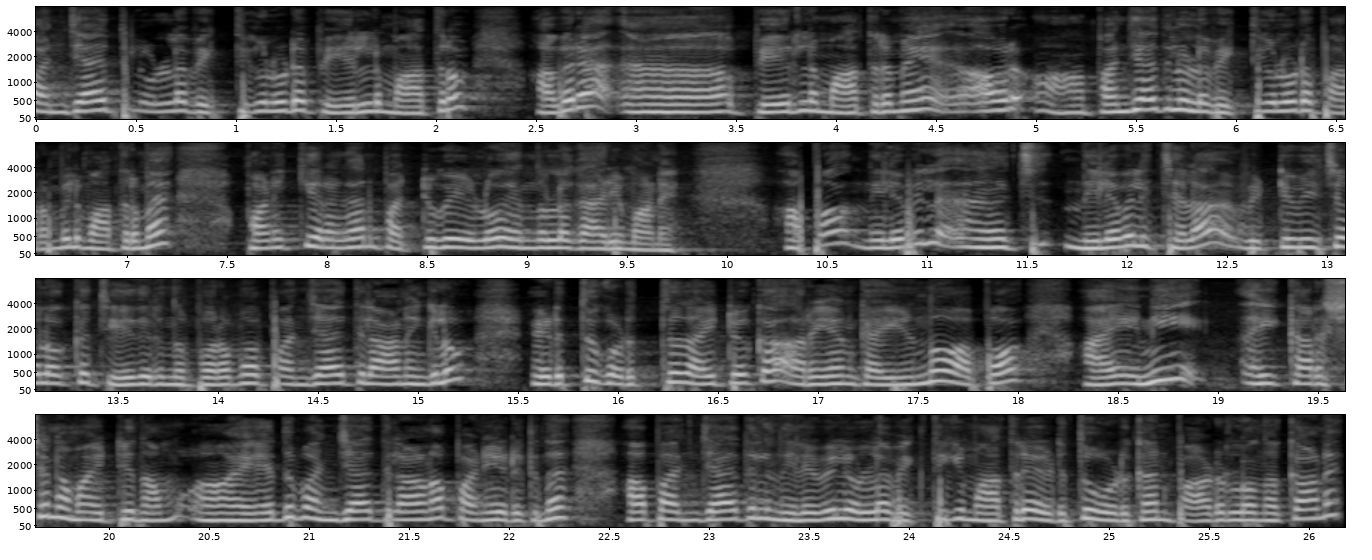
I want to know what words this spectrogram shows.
പഞ്ചായത്തിലുള്ള വ്യക്തി വ്യക്തികളുടെ പേരിൽ മാത്രം അവരെ പേരിൽ മാത്രമേ അവർ പഞ്ചായത്തിലുള്ള വ്യക്തികളുടെ പറമ്പിൽ മാത്രമേ പണിക്കിറങ്ങാൻ പറ്റുകയുള്ളൂ എന്നുള്ള കാര്യമാണ്. അപ്പോൾ നിലവിൽ നിലവിൽ ചില വിട്ടുവീഴ്ചകളൊക്കെ ചെയ്തിരുന്നു. പുറമെ പഞ്ചായത്തിലാണെങ്കിലും എടുത്തു കൊടുത്തതായിട്ടൊക്കെ അറിയാൻ കഴിയുന്നു. അപ്പോൾ ഇനി ഈ കർശനമായിട്ട് നം ഏത് പഞ്ചായത്തിലാണോ പണിയെടുക്കുന്നത് ആ പഞ്ചായത്തിൽ നിലവിലുള്ള വ്യക്തിക്ക് മാത്രമേ എടുത്തു കൊടുക്കാൻ പാടുള്ളൂ എന്നൊക്കെയാണ്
